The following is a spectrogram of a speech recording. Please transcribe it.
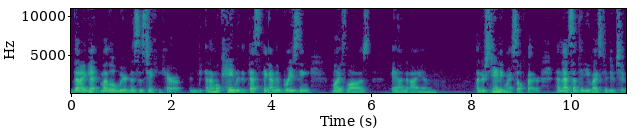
that I get my little weirdnesses taken care of. And, and I'm okay with it. That's the thing. I'm embracing my flaws and I am understanding myself better. And that's something you guys can do too.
